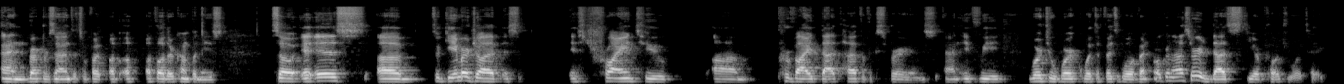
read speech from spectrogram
and representatives of, of, of other companies. So it is um, so GamerJibe is is trying to um, provide that type of experience. And if we were to work with a physical event organizer, that's the approach we would take.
